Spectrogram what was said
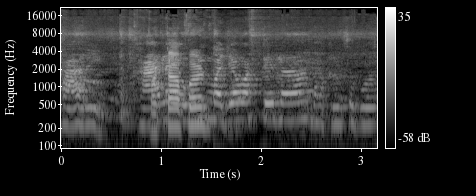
भारी. खायला पटापट. एवढी मजा वाटते ना भाकरीसोबत.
